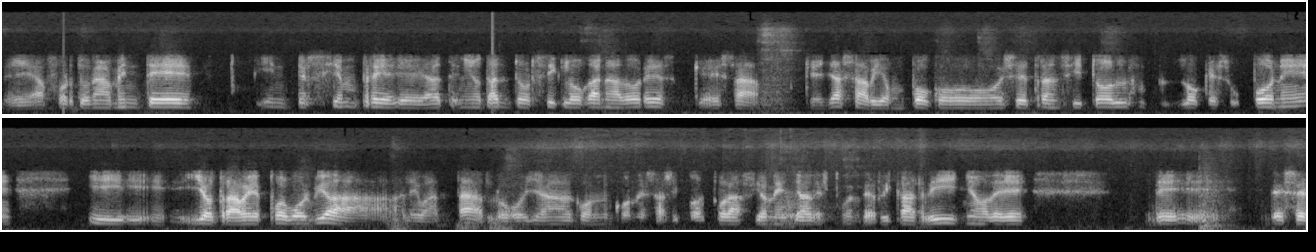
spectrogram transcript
Eh, afortunadamente Inter siempre ha tenido tantos ciclos ganadores que esa que ya sabía un poco ese tránsito lo que supone y, otra vez pues volvió a levantar luego ya con, esas incorporaciones ya después de Ricardinho de, de, ese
